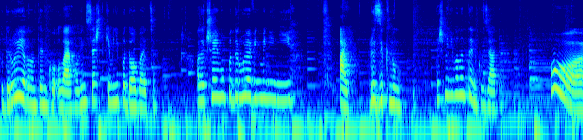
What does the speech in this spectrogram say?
Подарую я Валентинку Олегу, він все ж таки мені подобається. Але якщо я йому подарую, а він мені ні. Ай, ризикну. Де ж мені Валентинку взяти? О!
